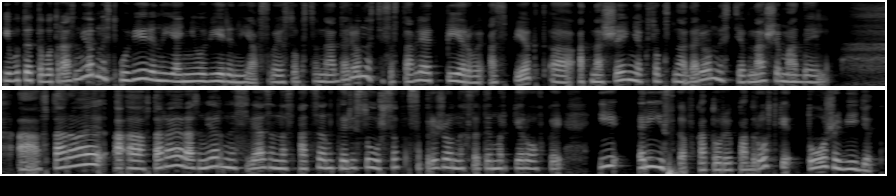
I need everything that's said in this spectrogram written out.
И вот эта вот размерность, уверенный я, не уверенный я в своей собственной одаренности, составляет первый аспект а, отношения к собственной одаренности в нашей модели. А вторая, а, вторая размерность связана с оценкой ресурсов, сопряженных с этой маркировкой, и рисков, которые подростки тоже видят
